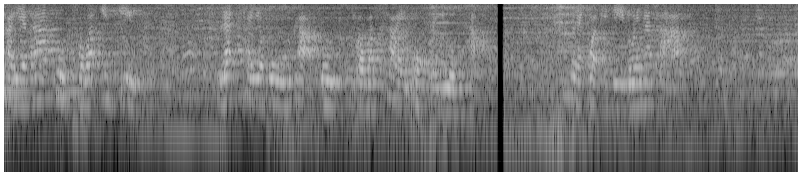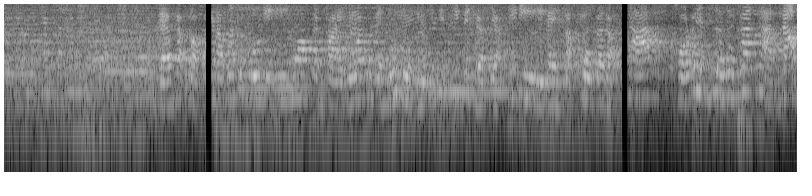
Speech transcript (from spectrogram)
ชัยนาคุณทวัฒน์อินอิ่มและชัยภูมิค่ะ คุณทวัชชัยพงประยุงค่ะ แสดงความยินดีด้วยนะคะและลำดับต่อ อบกันไป ไม่ว่าจะเป็นผู้สูงอายุที่เป็นที่เป็นแบบอย่างที่ดีในสังคมระดับนะคะขอเรียนเชิญทุกท่านค่ะนับ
